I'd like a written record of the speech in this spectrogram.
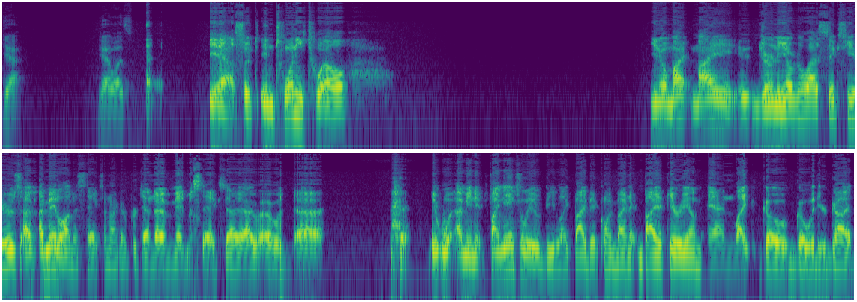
Yeah, yeah, it was. yeah, so in 2012, you know my my journey over the last six years, I've, I've made a lot of mistakes. I'm not going to pretend I haven't made mistakes. I, I, I would. Uh, it w- I mean, it, financially, it would be like buy Bitcoin, buy buy Ethereum, and like go go with your gut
